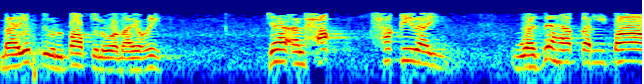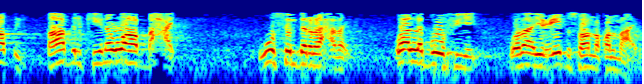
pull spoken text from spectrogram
maa yubdiu lbaailu wamaa yuciid jaءa alxaq xaqii baa yimi wazahaqa albaail baailkiina waa baxay wuu simbirraxday waa la buufiyey wamaa yuciidu soo noqon maayo.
